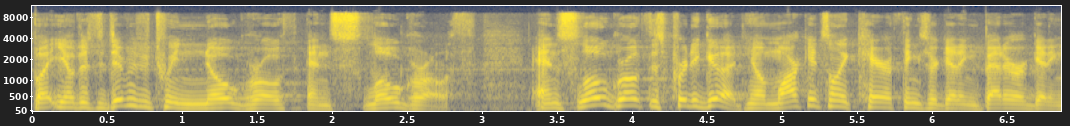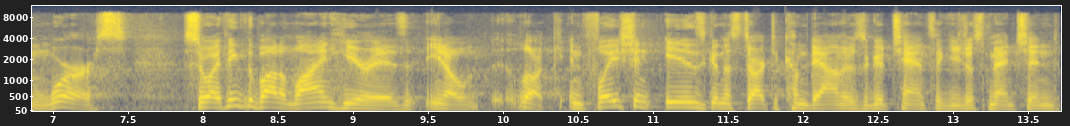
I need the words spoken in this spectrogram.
But, you know, there's a difference between no growth and slow growth. And slow growth is pretty good. You know, markets only care if things are getting better or getting worse. So I think the bottom line here is, you know, look, inflation is going to start to come down. There's a good chance, like you just mentioned,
